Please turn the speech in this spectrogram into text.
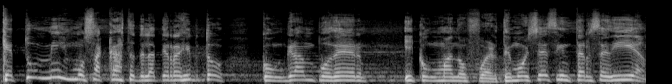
Que tú mismo sacaste de la tierra de Egipto con gran poder y con mano fuerte. Moisés intercedía.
